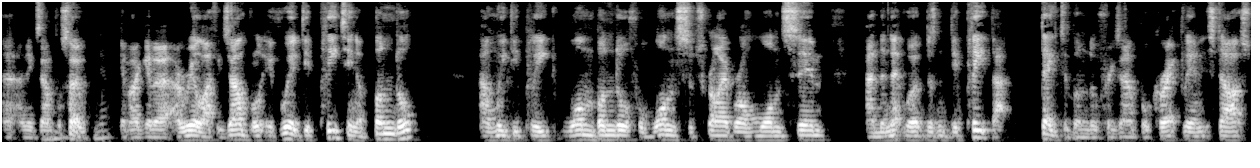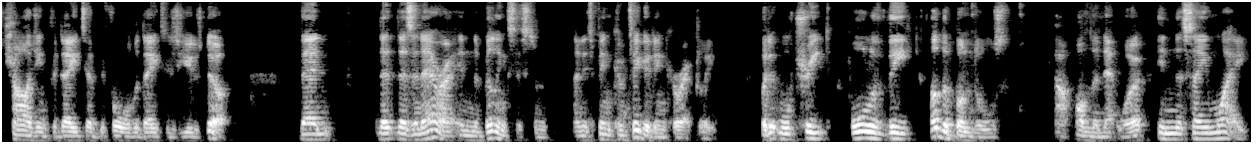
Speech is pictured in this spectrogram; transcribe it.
uh, an example. So, yeah. if I give a, a real life example, if we're depleting a bundle and we deplete one bundle for one subscriber on one SIM, and the network doesn't deplete that data bundle, for example, correctly, and it starts charging for data before all the data is used up, then th- there's an error in the billing system and it's been configured incorrectly. But it will treat all of the other bundles uh, on the network in the same way.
